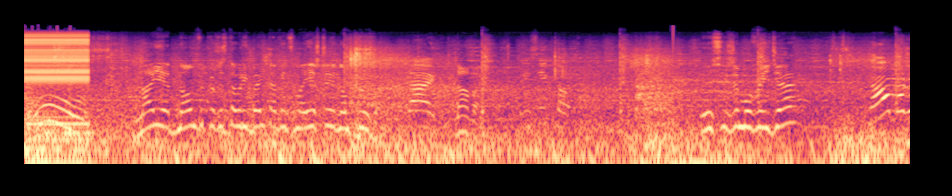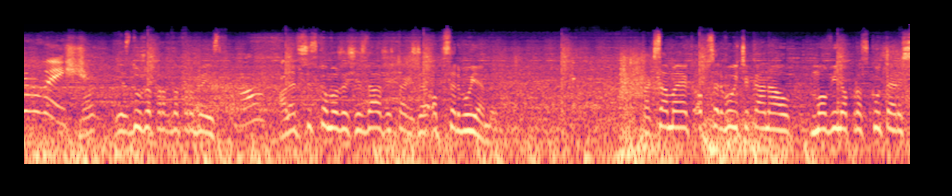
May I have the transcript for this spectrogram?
Uuu, Na jedną wykorzystał rebate'a, więc ma jeszcze jedną próbę. Tak, Dawaj. ryzyko. Myślisz, że mu wyjdzie? No, może mu wyjść. No, jest duże prawdopodobieństwo. Ale wszystko może się zdarzyć, także obserwujemy. Tak samo jak obserwujcie kanał Movino Pro Scooters,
